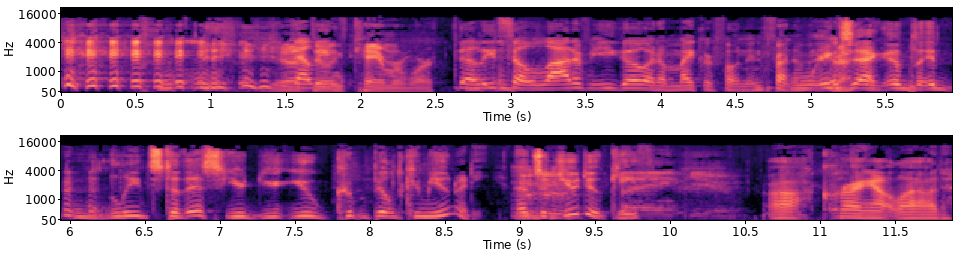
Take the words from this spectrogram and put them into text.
You're not That doing leads- camera work. that leads to a lot of ego and a microphone in front of you. Exactly. It leads to this. You you, you build community. That's what mm-hmm. you do, Keith. Thank you. Ah, crying out loud.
